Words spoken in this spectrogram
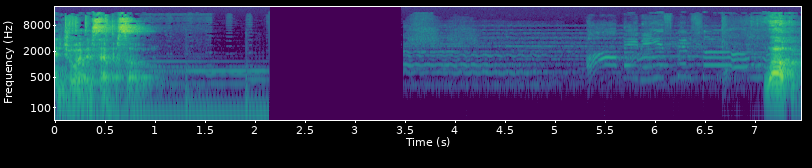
Enjoy this episode. Welcome.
